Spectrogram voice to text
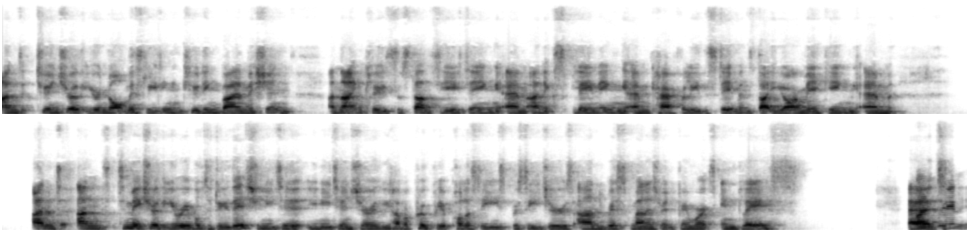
and to ensure that you're not misleading, including by omission. And that includes substantiating um, and explaining um, carefully the statements that you are making. Um, and and to make sure that you're able to do this, you need to you need to ensure you have appropriate policies, procedures, and risk management frameworks in place. I Uh, to-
